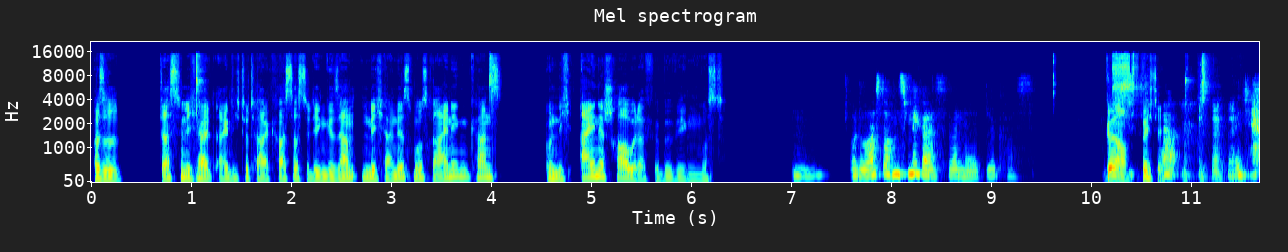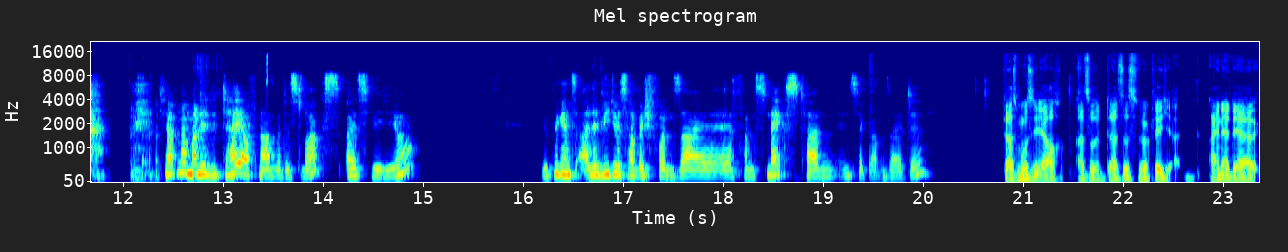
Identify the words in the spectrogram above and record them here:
Also, das finde ich halt eigentlich total krass, dass du den gesamten Mechanismus reinigen kannst und nicht eine Schraube dafür bewegen musst. Mhm. Und du hast auch einen Snickers, wenn du Glück hast. Genau, richtig. Ja. Ich, habe nochmal eine Detailaufnahme des Logs als Video. Übrigens, alle Videos habe ich von, sei- äh, von Snackstan Instagram-Seite. Das muss ich auch, also das ist wirklich einer der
